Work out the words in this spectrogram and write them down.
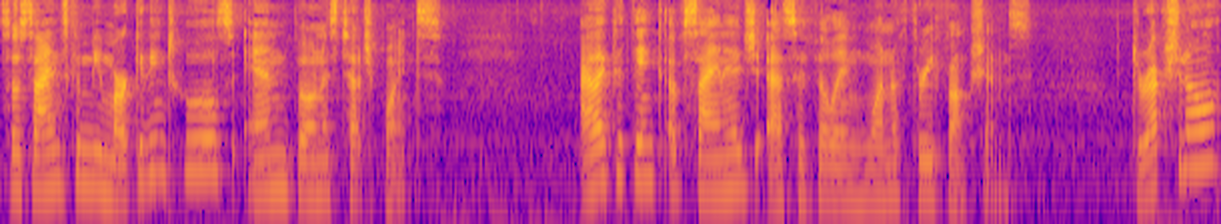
So signs can be marketing tools and bonus touch points. I like to think of signage as fulfilling one of three functions directional,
